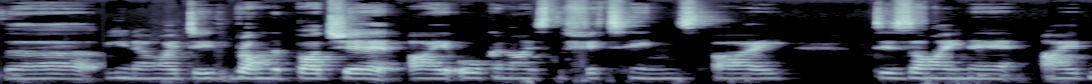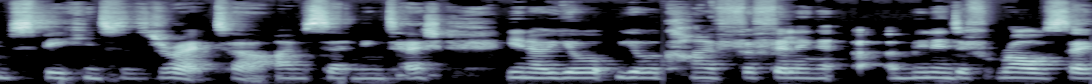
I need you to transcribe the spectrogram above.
the you know I do run the budget, I organise the fittings, I design it, I'm speaking to the director, I'm sending Tesh. You know, you're you're kind of fulfilling a, a million different roles. So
